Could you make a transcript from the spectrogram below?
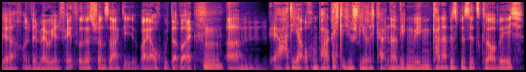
Ja, und wenn Marion Faithful das schon sagt, die war ja auch gut dabei. Mhm. Ähm, er hatte ja auch ein paar rechtliche Schwierigkeiten, ne? wegen, wegen Cannabisbesitz, glaube ich.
